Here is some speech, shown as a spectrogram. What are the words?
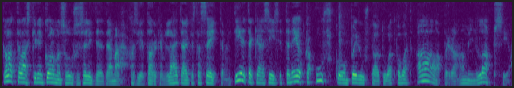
Kalattalaiskirjan kolmannessa luvussa selitetään tämä asia tarkemmin. Lähetään oikeastaan seitsemän. Tietäkää siis, että ne, jotka uskoon perustautuvat, ovat Abrahamin lapsia.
